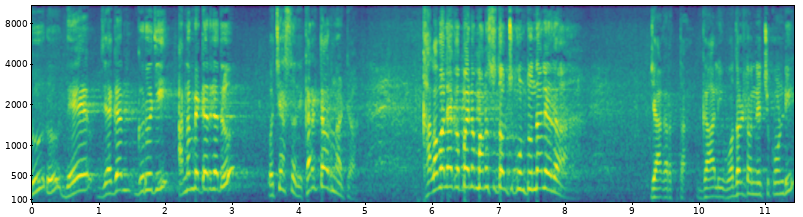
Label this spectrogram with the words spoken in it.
గురు దేవ్ జగన్ గురూజీ అన్నం పెట్టారు కదూ? వచ్చేస్తుంది. కరెక్ట్ ఆర్ కలవలేకపోయినా మనసు తలుచుకుంటుందా లేదా? జాగ్రత్త. గాలి వదలటం నేర్చుకోండి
